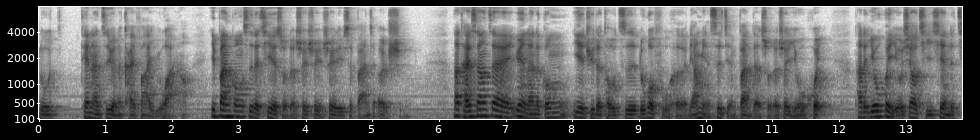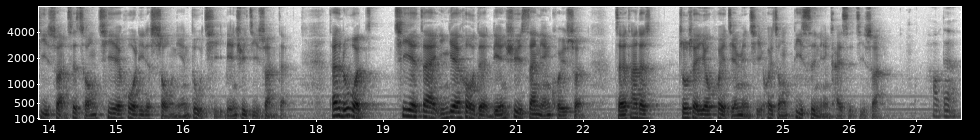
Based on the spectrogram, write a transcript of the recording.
如天然资源的开发以外，哈，一般公司的企业所得税税税率是百分之二十。那台商在越南的工业区的投资，如果符合两免四减半的所得税优惠，它的优惠有效期限的计算是从企业获利的首年度起连续计算的。但是如果企业在营业后的连续三年亏损，则它的租税优惠减免期会从第四年开始计算。好的，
